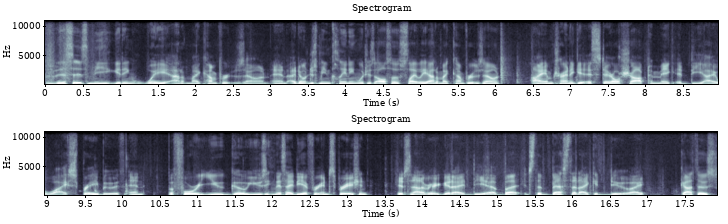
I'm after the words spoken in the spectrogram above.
This is me getting way out of my comfort zone, and I don't just mean cleaning, which is also slightly out of my comfort zone. I am trying to get a sterile shop to make a DIY spray booth, and before you go using this idea for inspiration, it's not a very good idea, but it's the best that I could do. I got those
